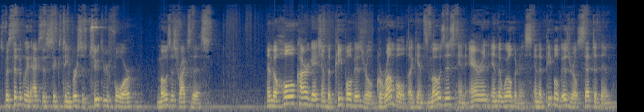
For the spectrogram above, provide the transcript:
Specifically in Exodus 16, verses 2 through 4, Moses writes this And the whole congregation of the people of Israel grumbled against Moses and Aaron in the wilderness. And the people of Israel said to them,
